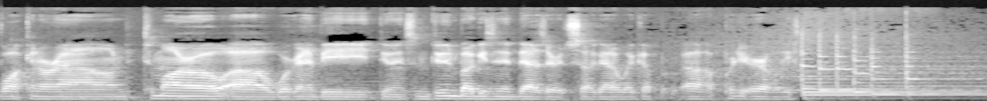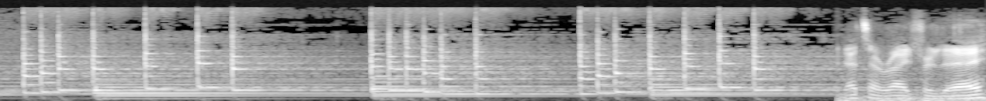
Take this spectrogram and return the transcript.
walking around. Tomorrow uh, we're gonna be doing some dune buggies in the desert, so I gotta wake up uh, pretty early. That's our ride for today.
